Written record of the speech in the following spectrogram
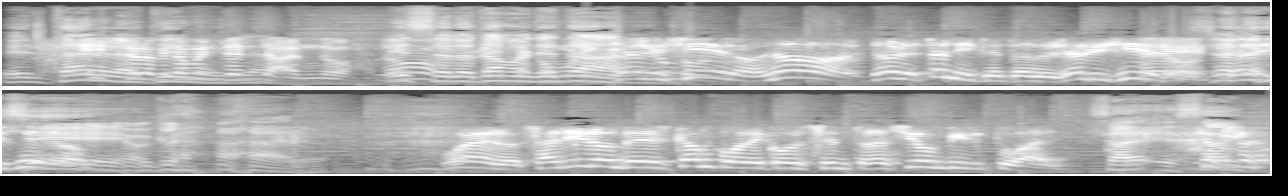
El Tano Eso la es lo que estamos clara. intentando, ¿no? Eso lo estamos Esta intentando. Ya lo hicieron, no, no lo están intentando, ya lo hicieron. Eh, Ya lo hicimos, claro. Bueno, salieron del campo de concentración virtual. Sa- exacto.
